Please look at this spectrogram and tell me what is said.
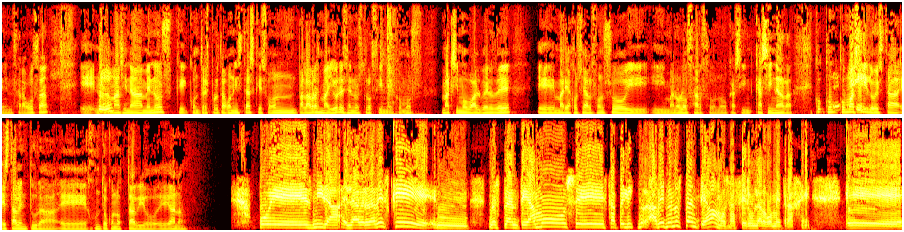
en Zaragoza, eh, nada más y nada menos que con tres protagonistas que son palabras mayores en nuestro cine, como Máximo Valverde, eh, María José Alfonso y, Manolo Zarzo, ¿no? Casi, casi nada. ¿Cómo, ha sido esta, esta aventura eh, junto con Octavio, Ana? Pues mira, la verdad es que mm, nos planteamos esta película, a ver, no nos planteábamos hacer un largometraje. Eh,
